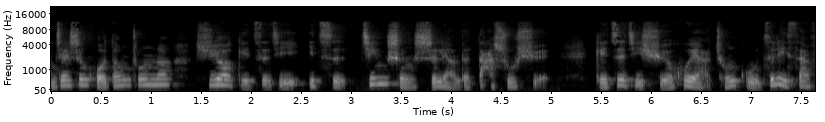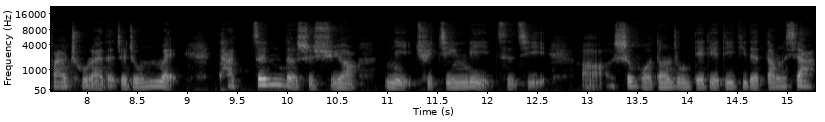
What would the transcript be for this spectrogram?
你在生活当中呢，需要给自己一次精神食粮的大输血，给自己学会啊，从骨子里散发出来的这种美，它真的是需要你去经历自己呃生活当中点点滴滴的当下，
